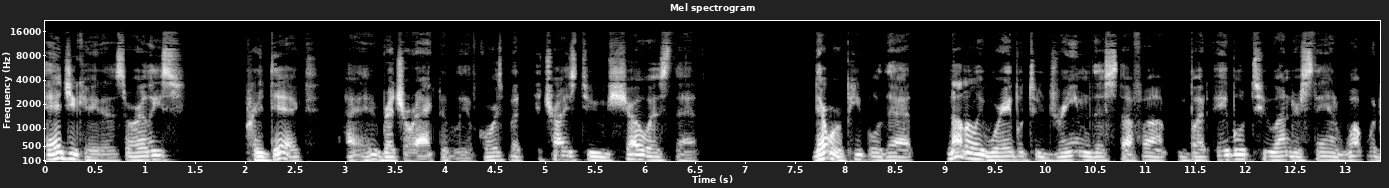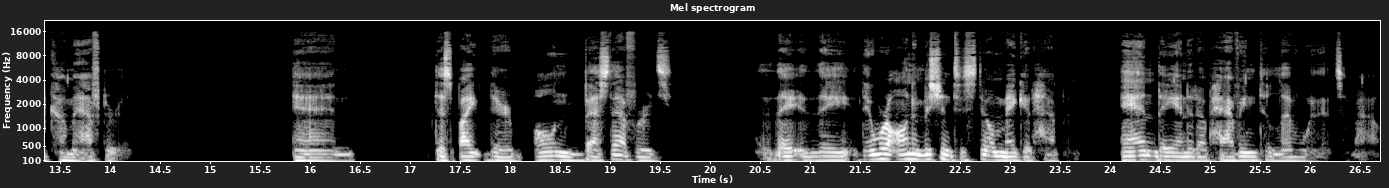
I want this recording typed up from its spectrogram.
educate us, or at least predict, retroactively, of course, but it tries to show us that there were people that not only were able to dream this stuff up, but able to understand what would come after it. And despite their own best efforts, they they they were on a mission to still make it happen. And they ended up having to live with it somehow.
